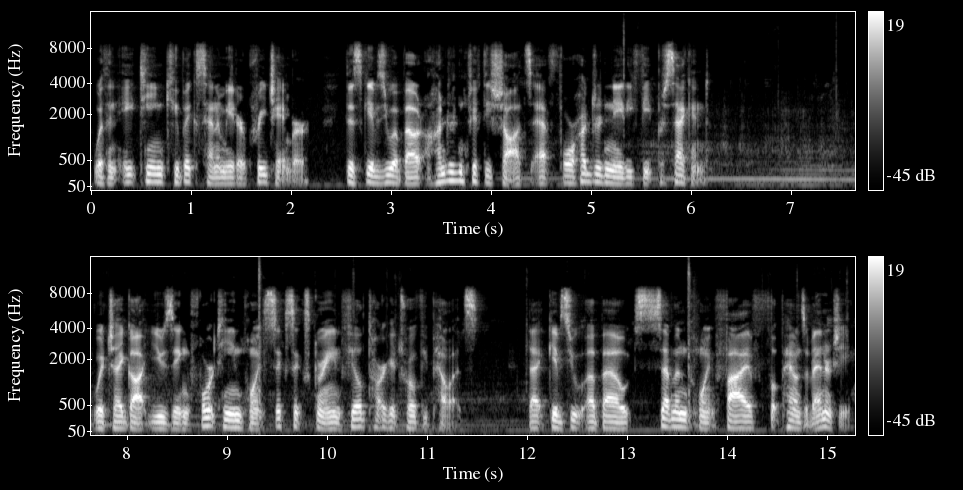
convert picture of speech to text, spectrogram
with an 18 cubic centimeter pre-chamber, this gives you about 150 shots at 480 feet per second, which I got using 14.66 grain field target trophy pellets. That gives you about 7.5 foot-pounds of energy.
